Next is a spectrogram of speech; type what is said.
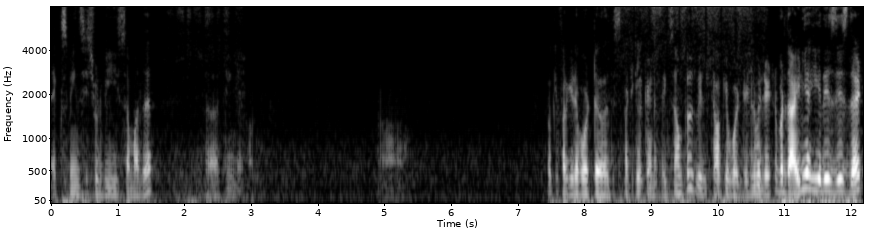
x means it should be some other uh, thing and all. Okay forget about this particular kind of example. We will talk about it a little bit later. But the idea here is is that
